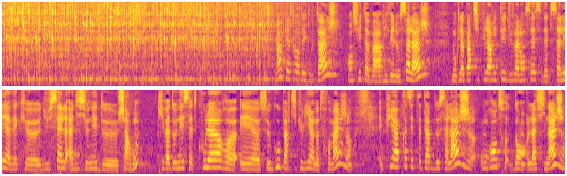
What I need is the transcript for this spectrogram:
24 heures d'égouttage. Ensuite, va arriver le salage. Donc la particularité du valençais, c'est d'être salé avec euh, du sel additionné de charbon qui va donner cette couleur euh, et euh, ce goût particulier à notre fromage. Et puis après cette étape de salage, on rentre dans l'affinage.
